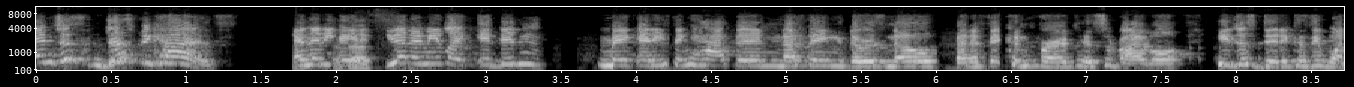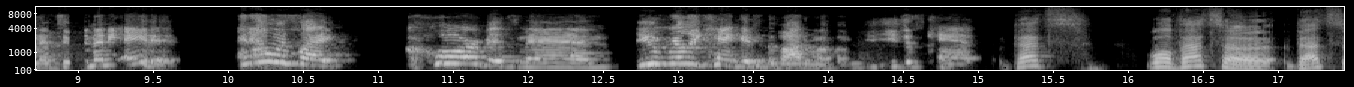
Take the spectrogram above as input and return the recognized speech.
and just just because. And then he ate it. You know what I mean? Like it didn't make anything happen. Nothing. There was no benefit conferred to his survival. He just did it because he wanted to, and then he ate it. And I was like, corvids, man, you really can't get to the bottom of them. You just can't. That's well, that's a that's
